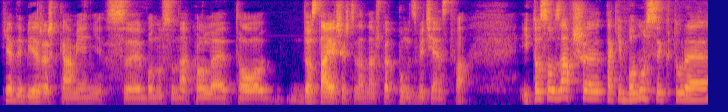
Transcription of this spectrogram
kiedy bierzesz kamień z bonusu na kole, to dostajesz jeszcze na, na przykład punkt zwycięstwa. I to są zawsze takie bonusy, które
